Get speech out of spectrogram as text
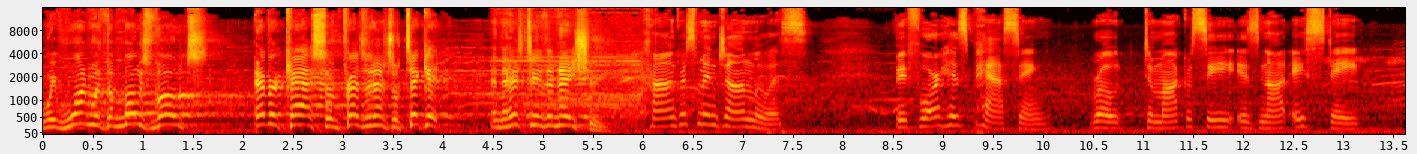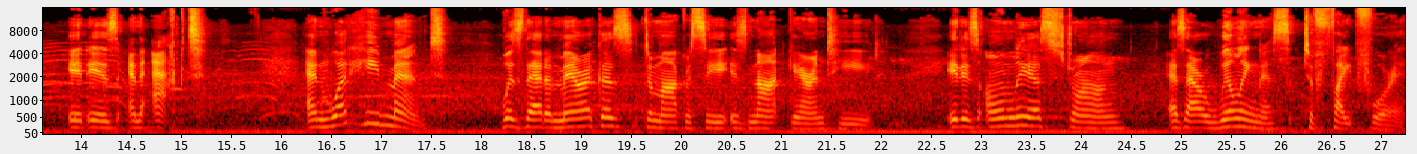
We've won with the most votes ever cast on presidential ticket in the history of the nation. Congressman John Lewis, before his passing, wrote Democracy is not a state, it is an act. And what he meant was that America's democracy is not guaranteed. It is only as strong as our willingness to fight for it.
